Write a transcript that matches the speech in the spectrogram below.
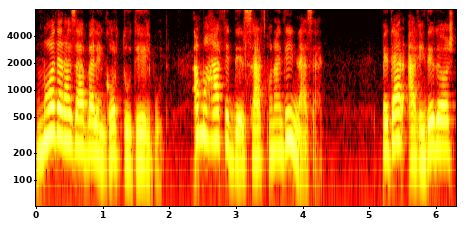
مادر از اول انگار دو دل بود اما حرف دل سرد کننده ای نزد. پدر عقیده داشت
